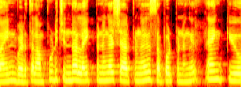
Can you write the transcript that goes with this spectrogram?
பயன்படுத்தலாம். பிடிச்சிருந்தால் லைக் பண்ணுங்கள் ஷேர் பண்ணுங்கள் சப்போர்ட் பண்ணுங்கள் தேங்க்யூ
